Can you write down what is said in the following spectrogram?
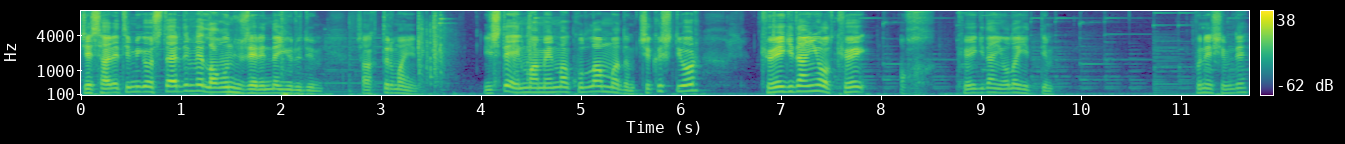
Cesaretimi gösterdim ve lavın üzerinde yürüdüm. Çaktırmayın. İşte elma elma kullanmadım. Çıkış diyor. Köye giden yol. Köy Ah, köye giden yola gittim. Bu ne şimdi?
